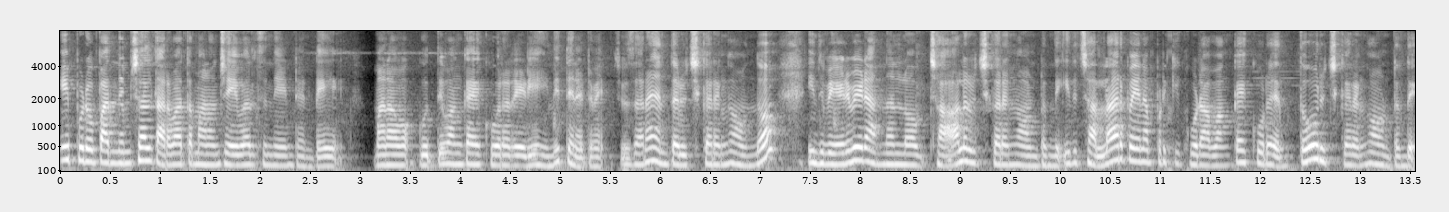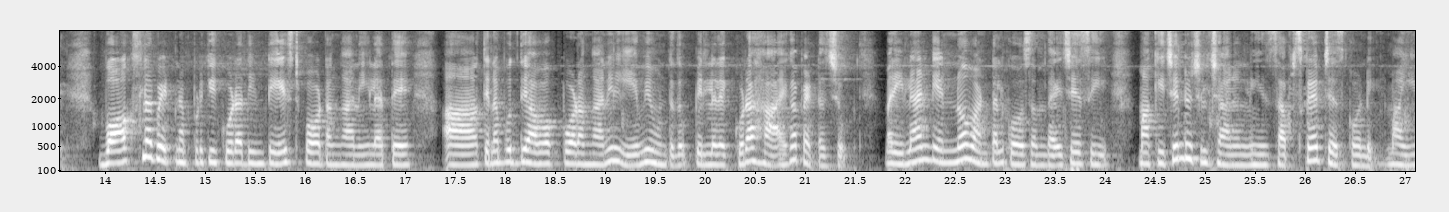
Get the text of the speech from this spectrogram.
ఇప్పుడు పది నిమిషాల తర్వాత మనం చేయవలసింది ఏంటంటే మన గుత్తి వంకాయ కూర రెడీ అయింది తినటమే. చూసారా ఎంత రుచికరంగా ఉందో? ఇది వేడివేడి అన్నంలో చాలా రుచికరంగా ఉంటుంది. ఇది చల్లారిపోయినప్పటికీ కూడా వంకాయ కూర ఎంతో రుచికరంగా ఉంటుంది. బాక్స్లో పెట్టినప్పటికీ కూడా దీని టేస్ట్ పోవటం కానీ లేకపోతే తినబుద్ధి అవ్వకపోవడం కానీ ఏమీ ఉండదు. పిల్లలకి కూడా హాయిగా పెట్టచ్చు. మరి ఇలాంటి ఎన్నో వంటల కోసం దయచేసి మా కిచెన్ రుచుల ఛానల్ని సబ్స్క్రైబ్ చేసుకోండి. మా ఈ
